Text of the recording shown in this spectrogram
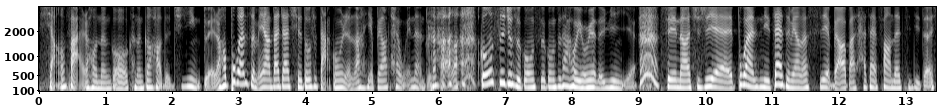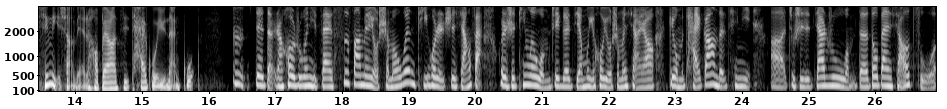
想法，然后能够可能更好的去应对。然后不管怎么样，大家其实都是打工人了，也不要太为难对方了。公司就是公司，公司它会永远的运营，所以呢，其实也不管你再怎么样的撕，也不要把它再放在自己的心理上面，然后不要让自己太过于难过。嗯，对的。然后，如果你在四方面有什么问题，或者是想法，或者是听了我们这个节目以后有什么想要给我们抬杠的，请你啊，就是加入我们的豆瓣小组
